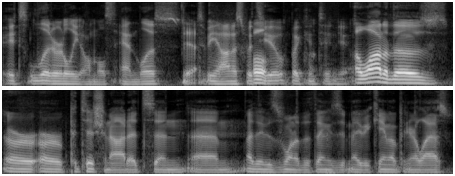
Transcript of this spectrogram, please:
it's literally almost endless. Yeah. To be honest with well, you, but continue. A lot of those are, are petition audits, and um, I think this is one of the things that maybe came up in your last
